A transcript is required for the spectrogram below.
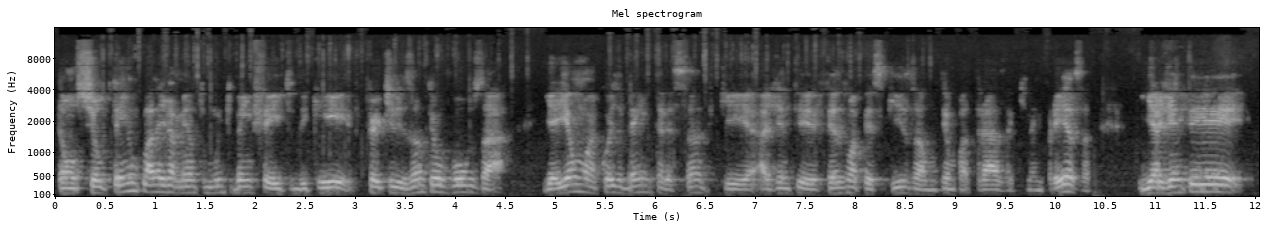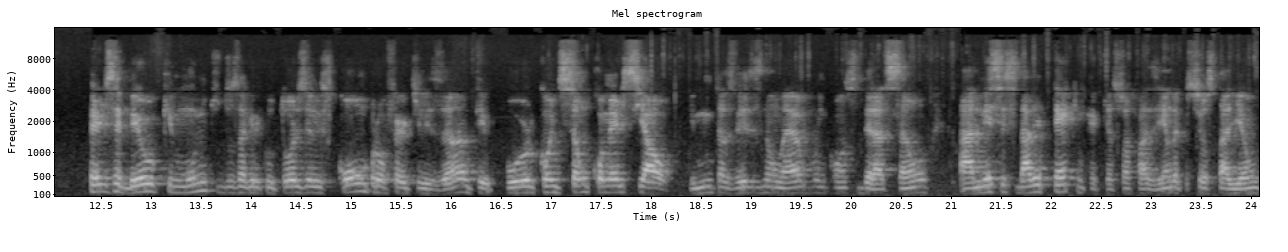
Então, se eu tenho um planejamento muito bem feito de que fertilizante eu vou usar, e aí é uma coisa bem interessante que a gente fez uma pesquisa há um tempo atrás aqui na empresa e a gente percebeu que muitos dos agricultores eles compram fertilizante por condição comercial e muitas vezes não levam em consideração a necessidade técnica que a sua fazenda, que os seus talhão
